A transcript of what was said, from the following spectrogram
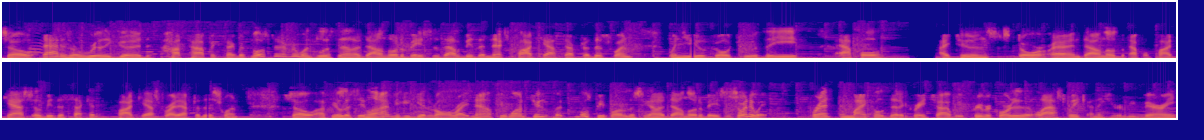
So, that is a really good hot topic segment. Most of everyone's listening on a downloaded basis. That'll be the next podcast after this one when you go to the Apple iTunes store and download the Apple Podcast. It'll be the second podcast right after this one. So uh, if you're listening live, you can get it all right now if you want to, but most people are listening on a downloaded basis. So anyway, Brent and Michael did a great job. We pre-recorded it last week. I think you're going to be very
